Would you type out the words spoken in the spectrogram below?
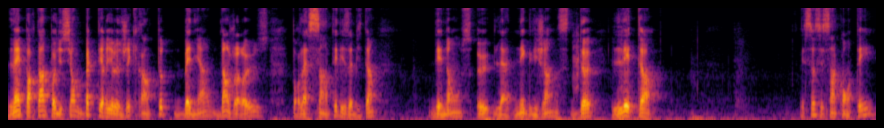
L'importante pollution bactériologique rend toute baignade dangereuse pour la santé des habitants, dénoncent, eux, la négligence de l'État. Et ça, c'est sans compter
